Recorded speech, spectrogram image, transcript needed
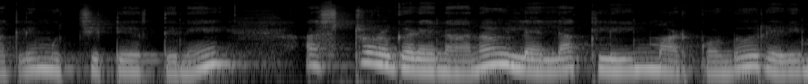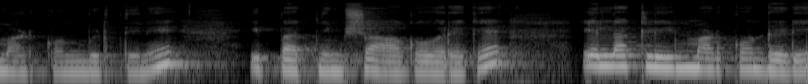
ಆಗಲಿ ಮುಚ್ಚಿಟ್ಟಿರ್ತೀನಿ. ಅಷ್ಟರೊಳಗಡೆ ನಾನು ಇಲ್ಲೆಲ್ಲ ಕ್ಲೀನ್ ಮಾಡಿಕೊಂಡು, ರೆಡಿ ಮಾಡ್ಕೊಂಡು ಬಿಡ್ತೀನಿ ಇಪ್ಪತ್ತು ನಿಮಿಷ ಆಗೋವರೆಗೆ. ಎಲ್ಲ ಕ್ಲೀನ್ ಮಾಡ್ಕೊಂಡು ರೆಡಿ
